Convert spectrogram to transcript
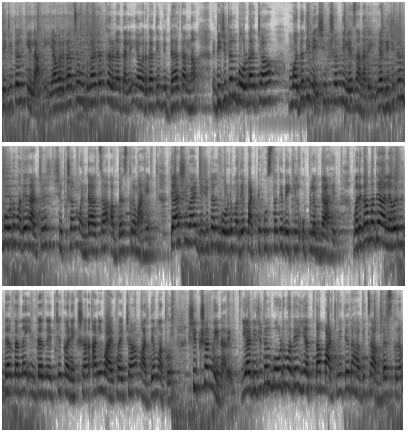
डिजिटल केला आहे. या वर्गाचे उद्घाटन करण्यात आले. या वर्गातील विद्यार्थ्यांना डिजिटल बोर्डाच्या मदतीने शिक्षण दिले जाणार आहे. या डिजिटल बोर्डमध्ये राज्य शिक्षण मंडळाचा अभ्यासक्रम आहे. त्याशिवाय डिजिटल बोर्डमध्ये पाठ्यपुस्तके देखील उपलब्ध आहेत. वर्गामध्ये आल्यावर विद्यार्थ्यांना इंटरनेटचे कनेक्शन आणि वायफायच्या माध्यमातून शिक्षण मिळणार आहे. या डिजिटल बोर्डमध्ये इयत्ता पाचवी ते दहावीचा अभ्यासक्रम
